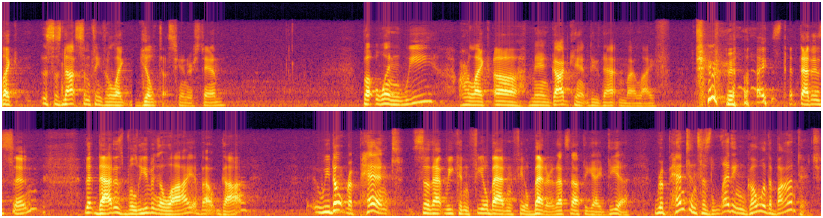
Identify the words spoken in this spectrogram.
like, this is not something to like guilt us, you understand? But when we are like, oh man, God can't do that in my life, do you realize that that is sin? That that is believing a lie about God? we don't repent so that we can feel bad and feel better. That's not the idea. Repentance is letting go of the bondage.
